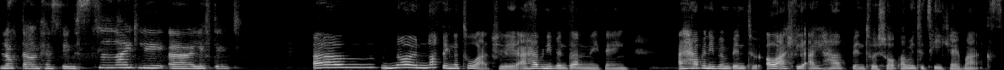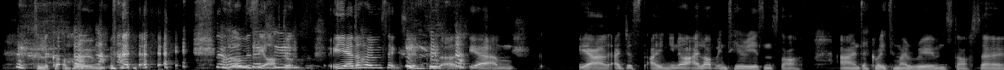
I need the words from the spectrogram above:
lockdown has been slightly uh, lifted? Um, no, nothing at all actually. I haven't even done anything. I haven't even been to oh actually I have been to a shop. I went to TK Maxx to look at home. The 'Cause home obviously after section. yeah, the home section because uh, yeah, um yeah, I just I you know I love interiors and stuff and decorating my room and stuff. So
